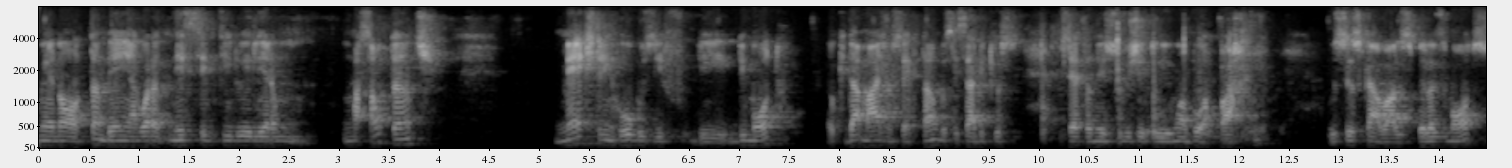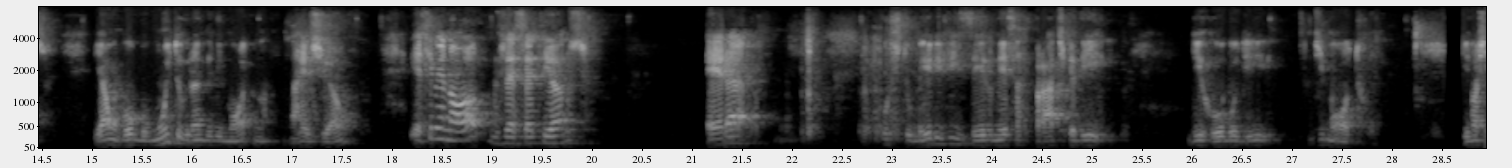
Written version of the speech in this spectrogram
O menor também, agora, nesse sentido, ele era um, um assaltante, mestre em roubos de, de, de moto, é o que dá mais no sertão. Você sabe que os, o sertanejo substituiu uma boa parte dos seus cavalos pelas motos, e há um roubo muito grande de moto na, na região. E esse menor, 17 anos, era costumeiro e viseiro nessa prática de, de roubo de, de moto. E nós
